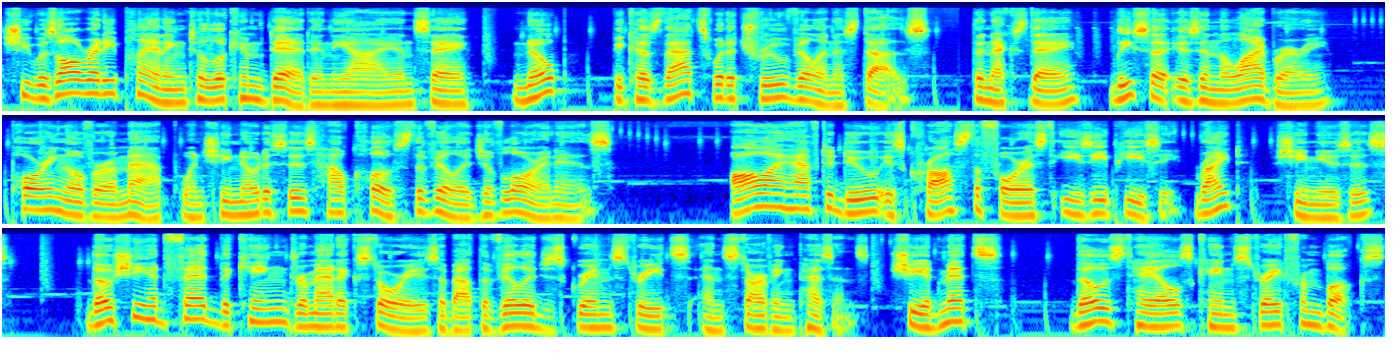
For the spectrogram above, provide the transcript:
she was already planning to look him dead in the eye and say, nope, because that's what a true villainess does. The next day, Lisa is in the library, poring over a map when she notices how close the village of Lauren is. All I have to do is cross the forest easy peasy, right? She muses. Though she had fed the king dramatic stories about the village's grim streets and starving peasants, she admits, those tales came straight from books.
